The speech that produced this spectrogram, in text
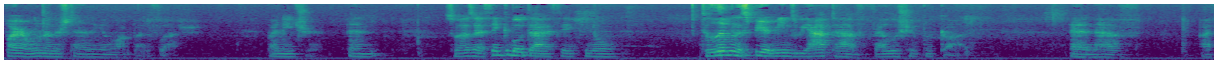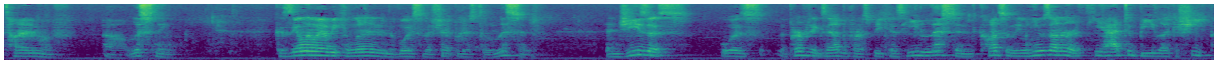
by our own understanding and walk by the flesh, by nature. And so as I think about that, I think, you know, to live in the Spirit means we have to have fellowship with God and have a time of uh, listening. Because the only way we can learn the voice of the shepherd is to listen and Jesus was the perfect example for us because he listened constantly. When he was on earth, he had to be like a sheep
